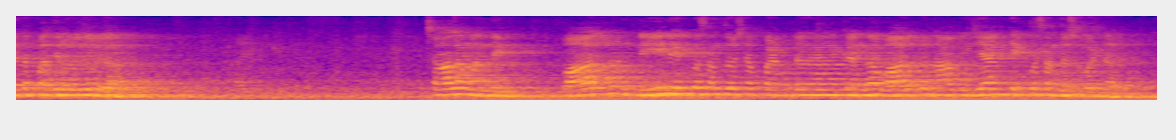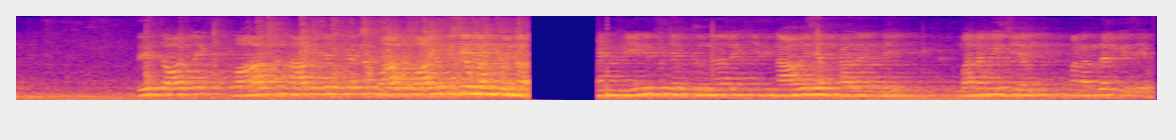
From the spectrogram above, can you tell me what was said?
గత పది రోజులుగా చాలామంది వాళ్ళు నేను ఎక్కువ సంతోషపడ్డానికన్నా వాళ్ళు నా విజయానికి ఎక్కువ సంతోషపడ్డారు. దే థాట్ లైక్ వాళ్ళు నా విజయం కన్నా వాళ్ళు వాళ్ళ విజయం అనుకున్నారు. నేను ఇప్పుడు చెప్తున్నా లైక్ ఇది నా విజయం కాదు విజయం అందరి విజయం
